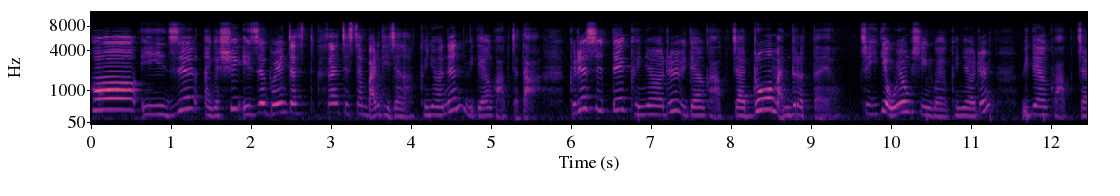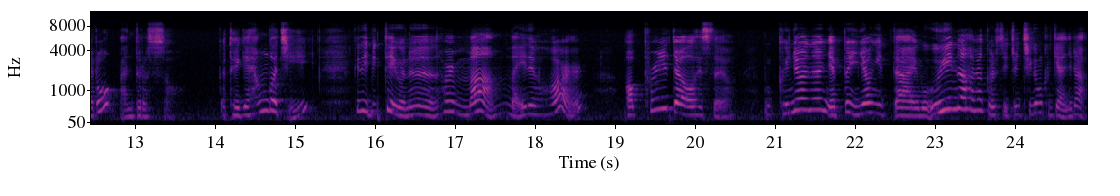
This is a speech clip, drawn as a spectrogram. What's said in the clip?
her is, 아니, 그러니까 she is a great scientist 한 말이 되잖아. 그녀는 위대한 과학자다. 그랬을 때 그녀를 위대한 과학자로 만들었다예요. 즉 이게 오형식인 거예요. 그녀를 위대한 과학자로 만들었어. 그러니까 되게 한 거지. 근데 밑에 이거는 her mom made her a pretty doll 했어요. 뭐 그녀는 예쁜 인형이다. 뭐 의인화 하면 그럴 수 있죠. 지금 그게 아니라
